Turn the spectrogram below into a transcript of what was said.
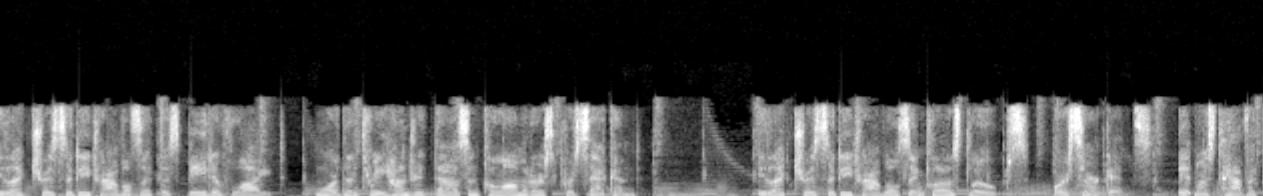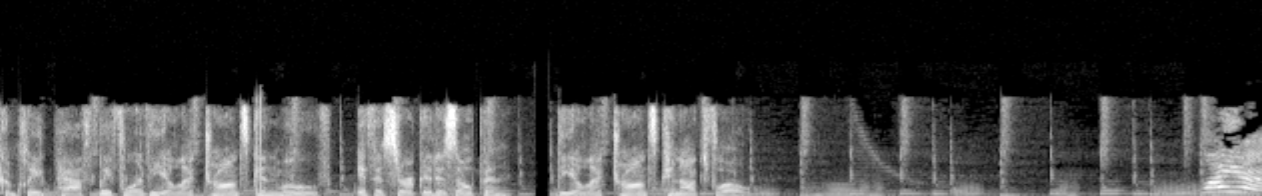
Electricity travels at the speed of light, more than 300,000 kilometers per second. Electricity travels in closed loops, or circuits. It must have a complete path before the electrons can move. If a circuit is open, the electrons cannot flow. Wire.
